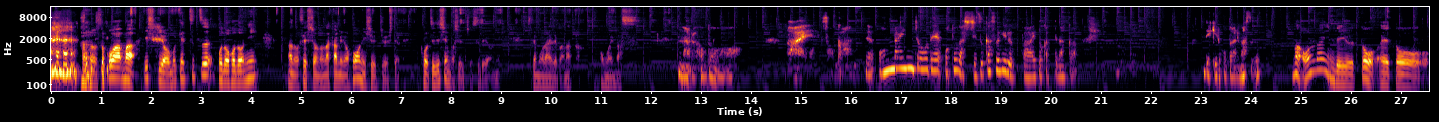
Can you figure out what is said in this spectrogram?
あの、そこはまあ、意識を向けつつ、ほどほどに、あの、セッションの中身の方に集中して、コーチ自身も集中するようにしてもらえればなと思います。なるほど。はい。そうか。で、オンライン上で音が静かすぎる場合とかってなんか、できることあります？まあ、オンラインで言うと、えっ、と、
